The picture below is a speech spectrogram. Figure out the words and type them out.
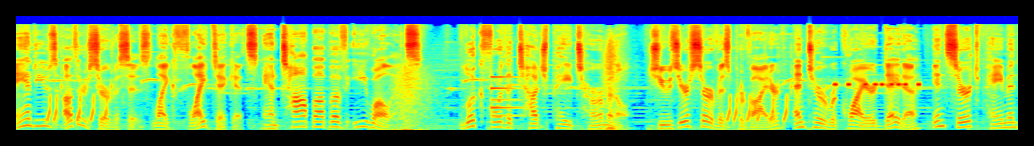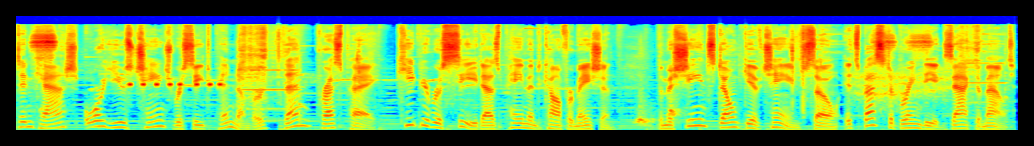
and use other services like flight tickets and top up of e wallets. Look for the TouchPay terminal. Choose your service provider, enter required data, insert payment in cash, or use change receipt PIN number, then press pay. Keep your receipt as payment confirmation. The machines don't give change, so it's best to bring the exact amount.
